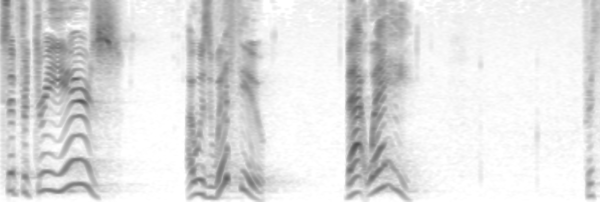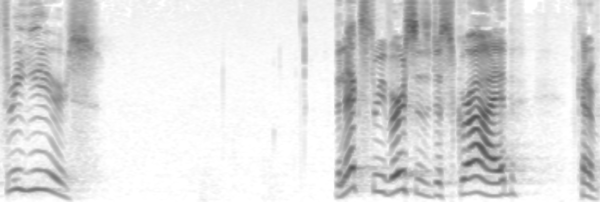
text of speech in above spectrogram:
He said, For three years, I was with you that way. For three years. The next three verses describe, kind of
